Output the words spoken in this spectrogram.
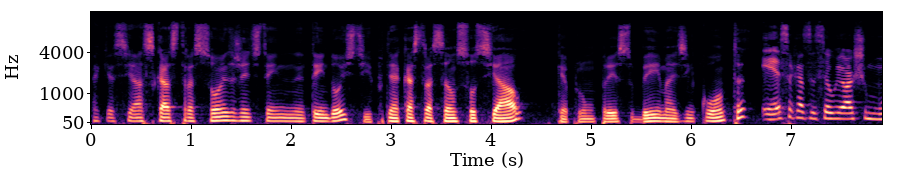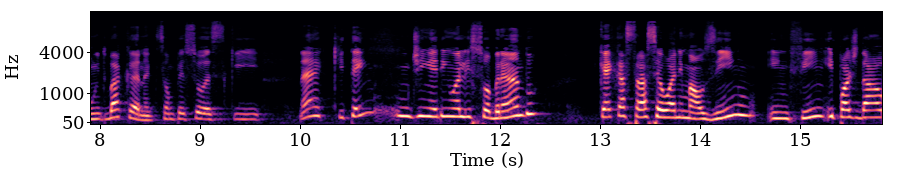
É que assim as castrações a gente tem tem dois tipos. Tem a castração social que é por um preço bem mais em conta. Essa castração eu acho muito bacana, que são pessoas que né, que tem um dinheirinho ali sobrando, quer castrar seu animalzinho, enfim, e pode dar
